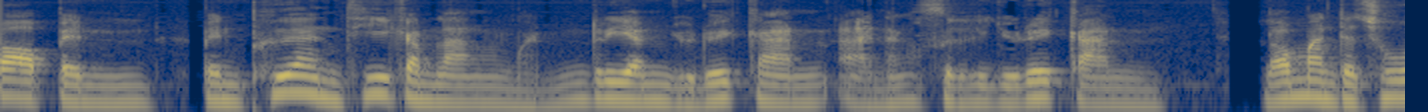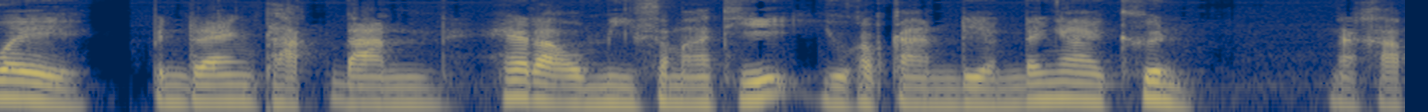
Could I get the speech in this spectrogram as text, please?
รอบๆ เป็นเป็นเพื่อนที่กำลังเหมือนเรียนอยู่ด้วยกันอ่านหนังสืออยู่ด้วยกัน แล้วมันจะช่วยเป็นแรงผลักดันให้เรามีสมาธิอยู่กับการเรียนได้ง่ายขึ้นนะครับ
